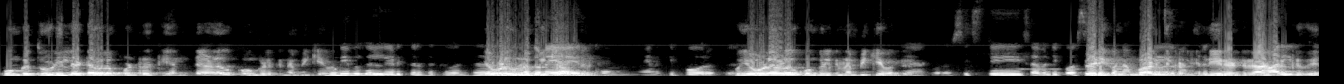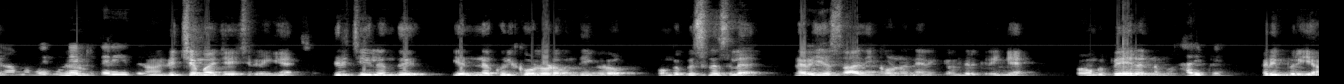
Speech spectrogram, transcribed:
உங்க தொழிலை டெவலப் பண்றதுக்கு எந்த அளவுக்கு உங்களுக்கு நம்பிக்கை? முடிவுகள் எடுக்கிறதுக்கு வந்து எவ்வளவு இருக்கும். எனக்கு இப்போ ஒரு இப்போ எவ்வளவு அளவுக்கு உங்களுக்கு நம்பிக்கை வந்து ஒரு சிக்ஸ்டி செவன்டி பர்சன்ட் இப்ப. நம்பிக்கை ரெண்டு நாள் இருக்குது. முன்னேற்றம் தெரியுது. நிச்சயமா ஜெயிச்சிருவீங்க. திருச்சியில இருந்து என்ன குறிக்கோளோட வந்தீங்களோ உங்க பிசினஸ்ல நிறைய சாதிக்கணும்னு நினைக்க வந்திருக்கிறீங்க. உங்க பேர் என்னம்மா? ஹரிப்ரியா. ஹரிப்பிரியா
